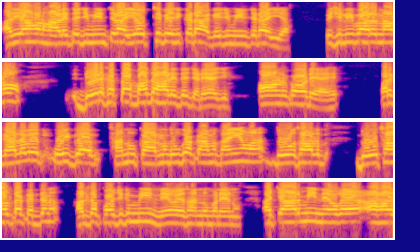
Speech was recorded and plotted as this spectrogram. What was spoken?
ਅਸੀਂ ਆ ਹੁਣ ਹਾਲੇ ਤੇ ਜ਼ਮੀਨ ਚੜਾਈ ਆ, ਉੱਥੇ ਵੀ ਅਸੀਂ ਕਢਾ ਕੇ ਜ਼ਮੀਨ ਚੜਾਈ ਆ। ਪਿਛਲੀ ਵਾਰ ਨਾਲੋਂ ਡੇਢ ਖੱਤਾ ਵੱਧ ਹਾਲੇ ਤੇ ਚੜਿਆ ਜੀ ਔਨ ਰਿਕਾਰਡ ਆ ਇਹ। ਪਰ ਗੱਲ ਹੈ ਵੀ, ਕੋਈ ਗ- ਸਾਨੂੰ ਕਾਰਨ ਦਊਗਾ, ਕੰਮ ਤਾਂ ਹੀ ਹੋਵਾ 2 ਸਾਲ 2 ਸਾਲ ਤਾਂ ਕੱਢਣ, ਹਾਲੇ ਤਾਂ ਕੁਝ ਕੁ ਮਹੀਨੇ ਹੋਏ ਸਾਨੂੰ ਬਣੇ ਨੂੰ। ਆ 4 ਮਹੀਨੇ ਹੋ ਗਏ, ਆਹ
